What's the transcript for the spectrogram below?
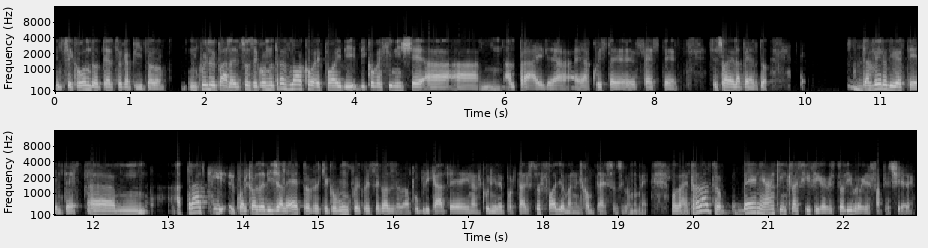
il secondo o terzo capitolo, in cui lui parla del suo secondo trasloco e poi di, di come finisce a- a- al Pride e a, a queste feste sessuali all'aperto. Davvero divertente. Ehm, a tratti qualcosa di già letto, perché comunque queste cose le aveva pubblicate in alcuni reportage sul foglio, ma nel complesso secondo me. Tra l'altro, bene anche in classifica questo libro che fa piacere.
